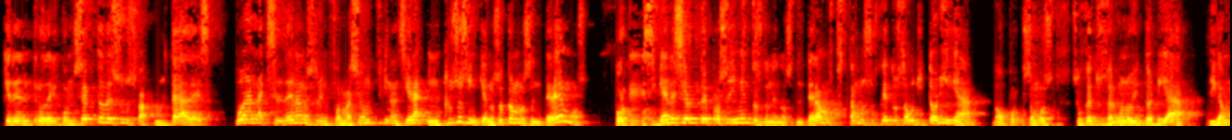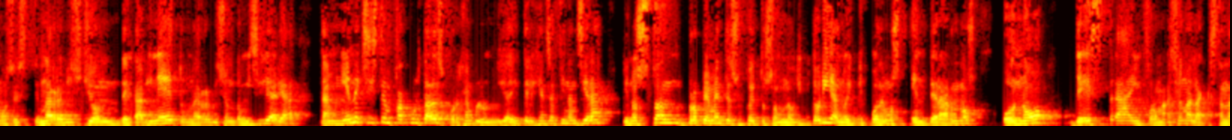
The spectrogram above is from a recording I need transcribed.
que dentro del concepto de sus facultades puedan acceder a nuestra información financiera incluso sin que nosotros nos enteremos. Porque si bien es cierto, hay procedimientos donde nos enteramos que estamos sujetos a auditoría, ¿no? Porque somos sujetos a alguna auditoría, digamos, este, una revisión de gabinete, una revisión domiciliaria, también existen facultades, por ejemplo, la unidad de inteligencia financiera, que no están propiamente sujetos a una auditoría, ¿no? Y que podemos enterarnos o no de esta información a la que están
